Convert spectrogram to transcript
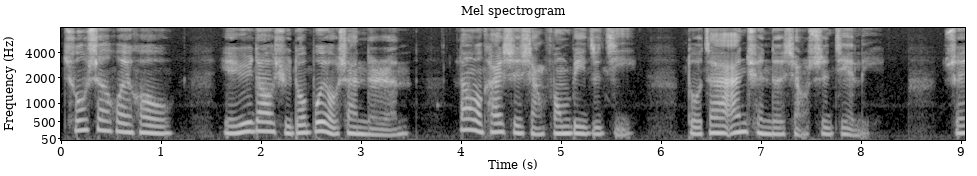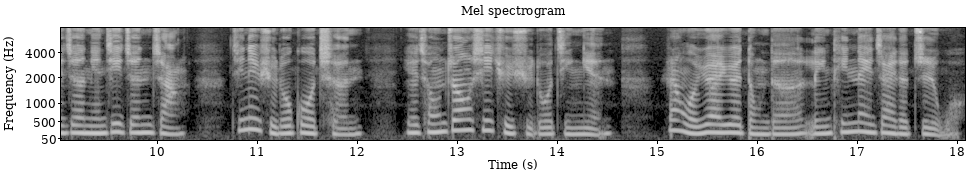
出社会后，也遇到许多不友善的人，让我开始想封闭自己，躲在安全的小世界里。随着年纪增长，经历许多过程，也从中吸取许多经验，让我越来越懂得聆听内在的自我。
